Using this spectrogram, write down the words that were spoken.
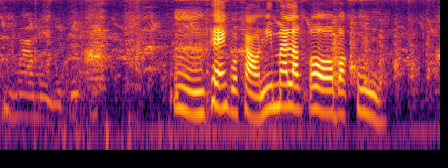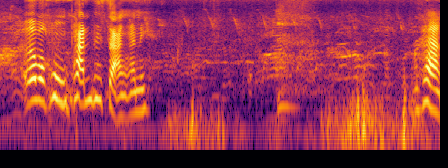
ซื้อมามึงไปเจ็ดสิบอืมแพงกว่าเขานี่มะละกอบักหุงเออบักหุงพันธุ์พี่สังอันนี้ดูทาง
